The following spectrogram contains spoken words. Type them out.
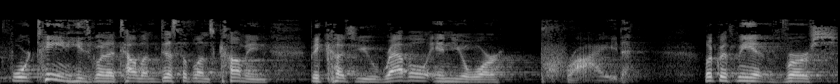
14, he's going to tell them discipline's coming because you revel in your pride. Look with me at verse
